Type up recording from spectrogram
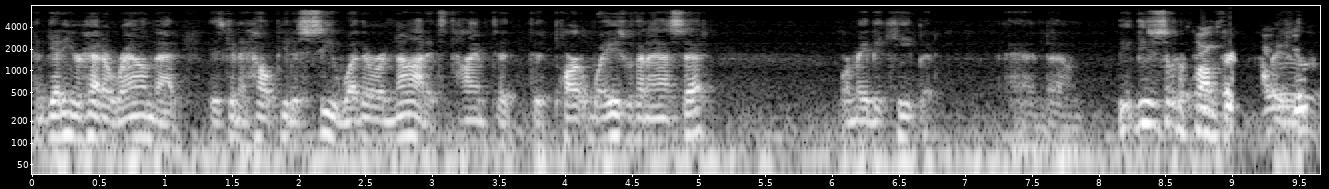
and getting your head around that is going to help you to see whether or not it's time to, to part ways with an asset, or maybe keep it. And um, these are some of the problems. You're,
